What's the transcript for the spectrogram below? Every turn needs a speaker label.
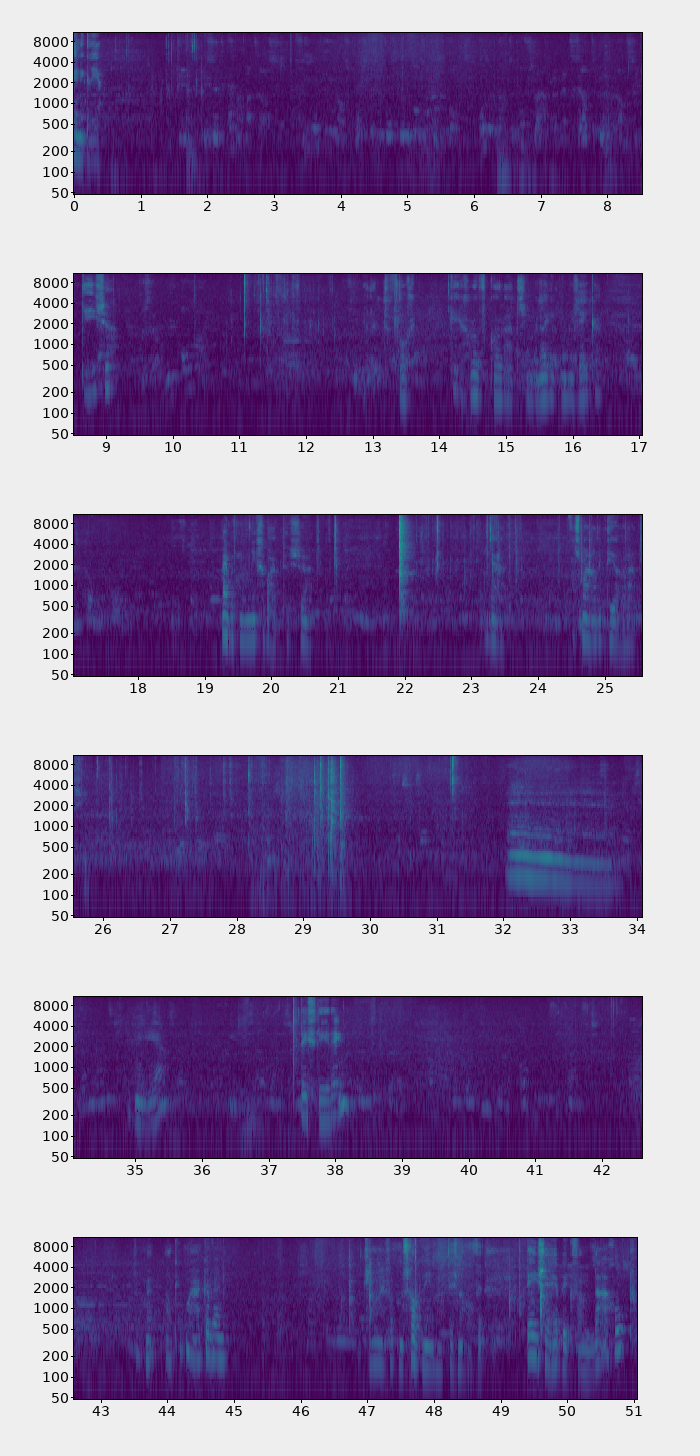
Speaker 1: Ben ik weer. Deze. Ja, de vorige keer geloof ik al laten zien, maar dat weet ik niet meer zeker. Maar heb ik nog niet gebruikt, dus uh, ja. Volgens mij had ik die al laten zien. En ja. Deze hierin. Wat ik maken ben. Ik zal hem even op mijn schoot nemen, het is nogal veel. Deze heb ik vandaag op.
